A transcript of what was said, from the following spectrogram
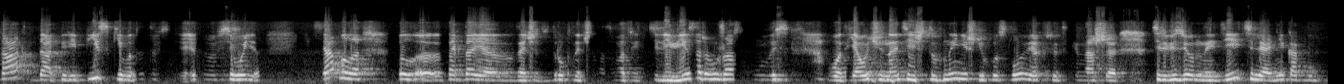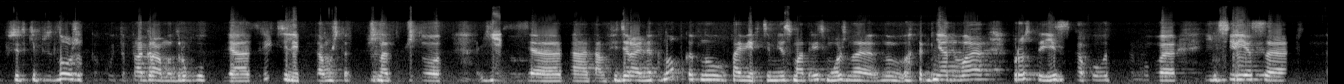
контакт, да, переписки, вот это, этого всего нельзя было. Был, э, тогда я, значит, вдруг начала смотреть телевизор и ужаснулась. Вот, я очень надеюсь, что в нынешних условиях все-таки наши телевизионные деятели, они как бы все-таки предложат какую-то программу другую для зрителей, потому что, конечно, то, что есть э, на там, федеральных кнопках, ну, поверьте мне, смотреть можно ну, дня два просто из какого-то такого интереса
